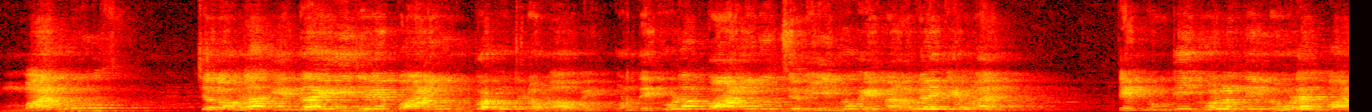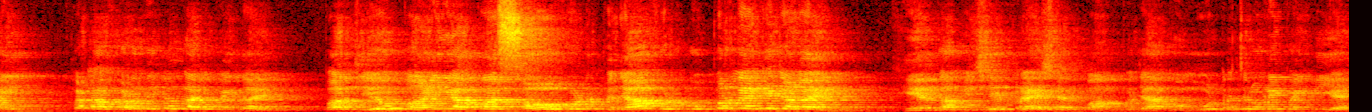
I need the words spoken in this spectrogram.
ਮਨ ਨੂੰ ਚਲਾਉਣਾ ਇਦਾਂ ਹੀ ਜਿਵੇਂ ਪਾਣੀ ਨੂੰ ਉੱਪਰ ਨੂੰ ਚੜਾਉਣਾ ਹੋਵੇ। ਹੁਣ ਦੇਖੋ ਨਾ, ਪਾਣੀ ਨੂੰ ਜ਼ਮੀਨ ਨੂੰ ਹੇਠਾਂ ਨੂੰ ਲੈ ਕੇ ਆਉਣਾ ਹੈ। ਤੇ ਟੂਟੀ ਖੋਲਣ ਦੀ ਲੋੜ ਹੈ, ਪਾਣੀ ਫਟਾਫਟ ਨਿਕਲ ਲੱਗ ਪੈਂਦਾ ਹੈ। ਪਰ ਜੇ ਉਹ ਪਾਣੀ ਆਪਾਂ 100 ਫੁੱਟ 50 ਫੁੱਟ ਉੱਪਰ ਲੈ ਕੇ ਜਾਣਾ ਹੈ ਫਿਰ ਤਾਂ ਪਿੱਛੇ ਪ੍ਰੈਸ਼ਰ ਪੰਪ ਜਾਂ ਕੋ ਮੋਟਰ ਚਲਾਉਣੀ ਪੈਂਦੀ ਹੈ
